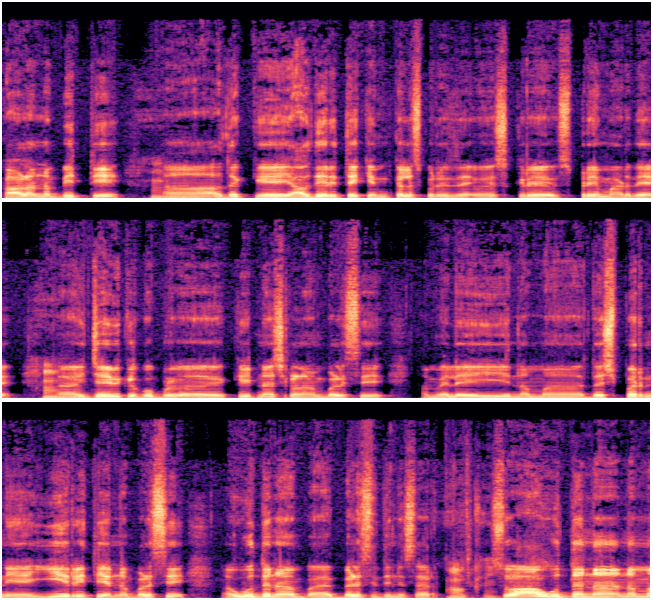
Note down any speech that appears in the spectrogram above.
ಕಾಳನ್ನ ಬಿತ್ತಿ ಆ, ಅದಕ್ಕೆ ಯಾವುದೇ ರೀತಿಯ ಕೆಮಿಕಲ್ ಸ್ಪ್ರೇ ಸ್ಪ್ರೇ ಸ್ಪ್ರೇ ಮಾಡದೆ ಜೈವಿಕ ಗೊಬ್ಬರ ಕೀಟನಾಶಕಗಳನ್ನು ಬಳಸಿ ಆಮೇಲೆ ಈ ನಮ್ಮ ದಶಪರ್ಣಿ ಈ ರೀತಿಯನ್ನ ಬಳಸಿ ಉದ್ದನ ಉದ್ದನ್ನ ಬೆಳೆಸಿದ್ದೀನಿ ಸರ್. ಸೊ ಆ ಉದ್ದನ್ನ ನಮ್ಮ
